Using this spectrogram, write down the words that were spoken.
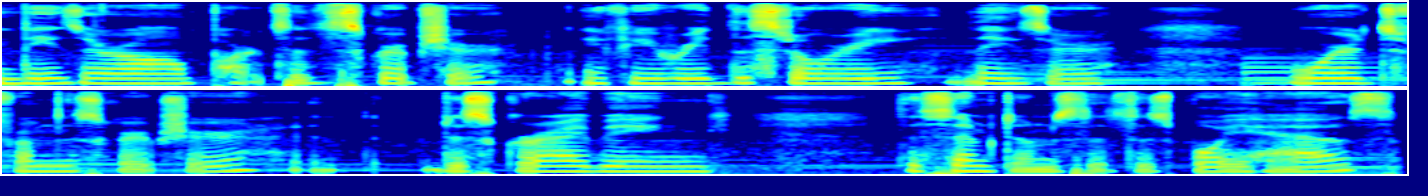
These are all parts of the scripture. If you read the story, these are words from the scripture describing the symptoms that this boy has.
